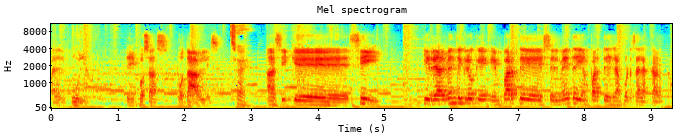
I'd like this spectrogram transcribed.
al pool de cosas potables. Sí. Así que sí. Y realmente creo que en parte es el meta y en parte es la fuerza de las cartas.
